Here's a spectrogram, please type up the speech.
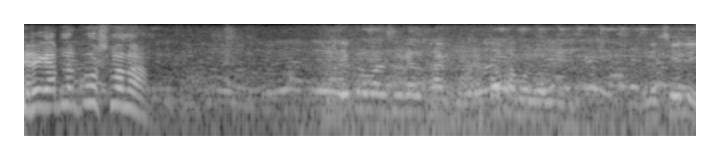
এটা কি আপনার পোষ মানা? যে কোনো মানুষের কাছে থাকবে কথা বলে অলরেডি এটা ছেলে।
